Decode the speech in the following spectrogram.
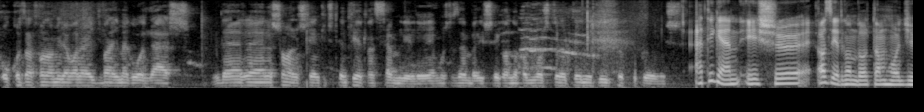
okozat van, amire van egy, van egy megoldás. De erre, erre sajnos ilyen kicsit ilyen tétlen szemlélője most az emberiség annak, ami most történik, így tudtuk ő is. Hát igen, és azért gondoltam, hogy,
